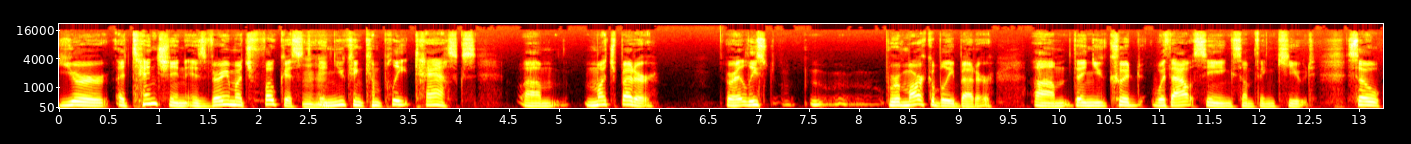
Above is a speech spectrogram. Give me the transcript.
your attention is very much focused, and you can complete tasks um, much better or at least remarkably better um, than you could without seeing something cute. So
